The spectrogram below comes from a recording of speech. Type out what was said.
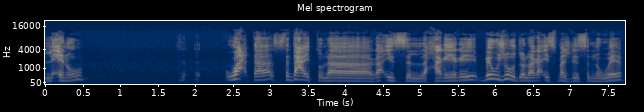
القانون. وقتها استدعيته لرئيس الحريري بوجوده لرئيس مجلس النواب.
